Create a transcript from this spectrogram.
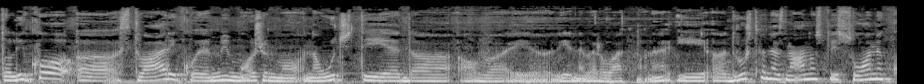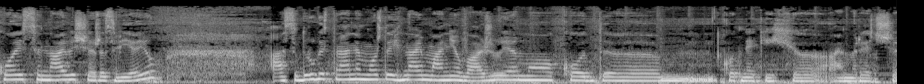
toliko uh, stvari koje mi možemo naučiti je da ovaj, je neverovatno. Ne? I uh, društvene znanosti su one koje se najviše razvijaju, a sa druge strane možda ih najmanje uvažujemo kod, um, kod nekih, ajmo reći,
